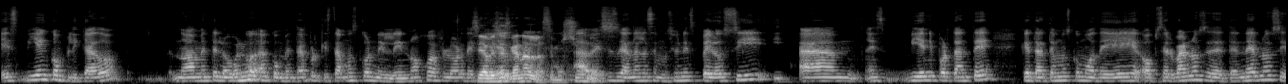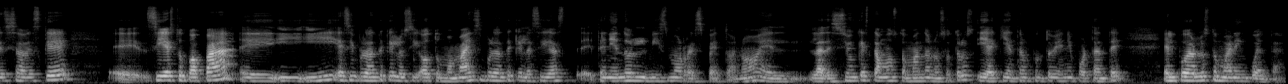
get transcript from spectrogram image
es bien complicado, nuevamente lo vuelvo a comentar porque estamos con el enojo a flor de Sí, a veces ganan las emociones. A veces ganan las emociones, pero sí es bien importante que tratemos como de observarnos, de detenernos y decir, ¿sabes qué? Eh, sí es tu papá eh, y, es importante que lo sigas, o tu mamá, es importante que la sigas eh, teniendo el mismo respeto, ¿no? El, la decisión que estamos tomando nosotros, y aquí entra un punto bien importante, el poderlos tomar en cuenta.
